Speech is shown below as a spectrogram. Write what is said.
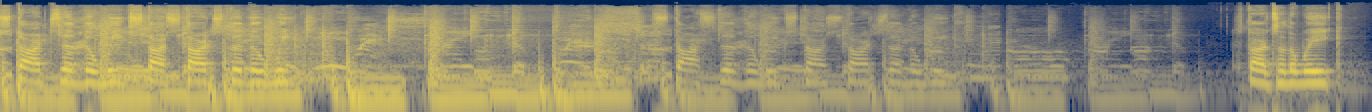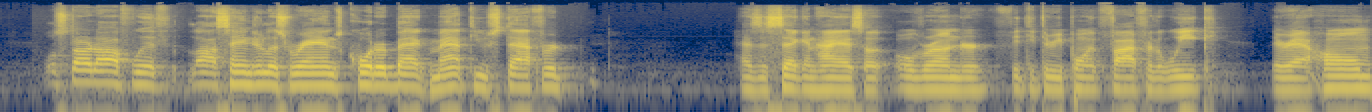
Starts of the week, start starts to the week. Starts of the week, start starts of the week. Starts of the week. We'll start off with Los Angeles Rams quarterback Matthew Stafford has the second highest over under 53.5 for the week. They're at home.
